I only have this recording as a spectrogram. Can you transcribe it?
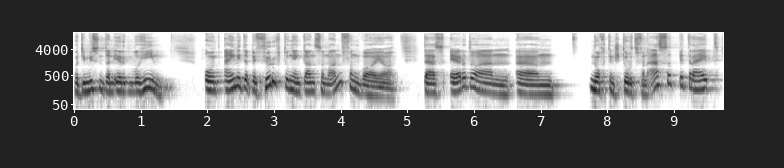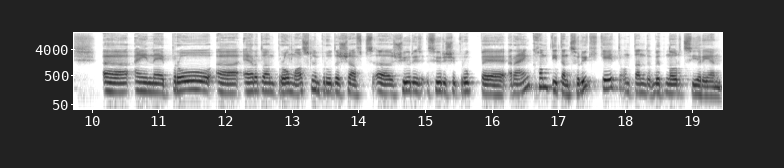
Und die müssen dann irgendwo hin. Und eine der Befürchtungen ganz am Anfang war ja, dass Erdogan ähm, noch den Sturz von Assad betreibt, eine pro-Erdogan, äh, pro-Moslem-Bruderschaft äh, syrische Gruppe reinkommt, die dann zurückgeht und dann wird Nordsyrien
